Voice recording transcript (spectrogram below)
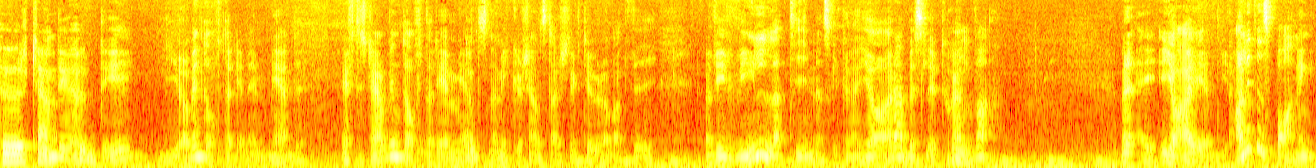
hur kan... Det, det gör vi inte ofta det med, med eftersträvar vi inte ofta det med här mikrotjänstarkitektur av att vi, att vi vill att teamen ska kunna göra beslut själva. Men eh, jag, jag har en liten spaning.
